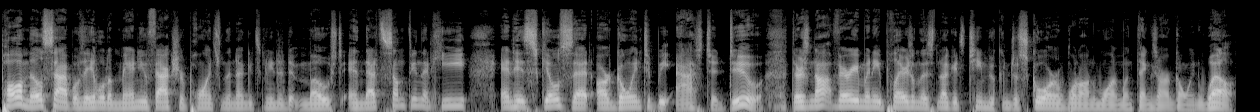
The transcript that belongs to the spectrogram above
Paul Millsap was able to manufacture points when the Nuggets needed it most, and that's something that he and his skill set are going to be asked to do. There's not very many players on this Nuggets team who can just score one on one when things aren't going well.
